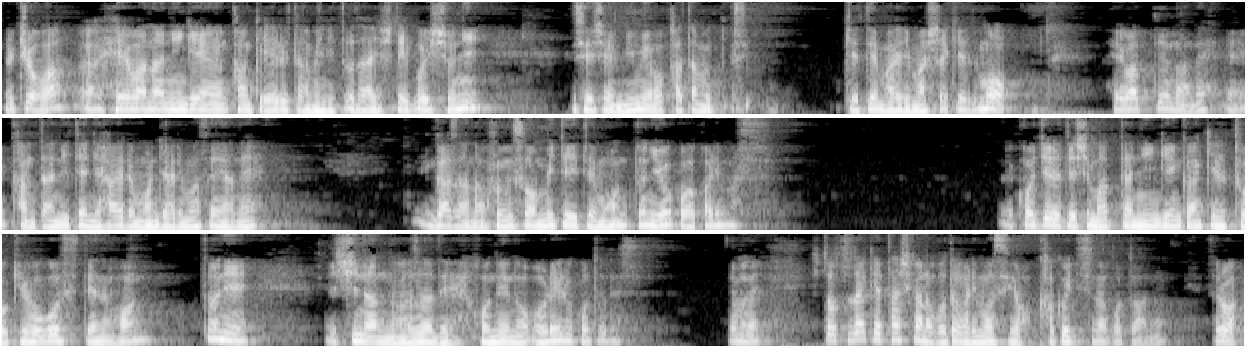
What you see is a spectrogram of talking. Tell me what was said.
今日は平和な人間関係を得るためにと題してご一緒に聖書に耳を傾けてまいりましたけれども、平和っていうのはね、簡単に手に入るもんじゃありませんよね。ガザの紛争を見ていても本当によくわかります。こじれてしまった人間関係を解きほぐすっていうのは本当に至難の技で骨の折れることです。でもね、一つだけ確かなことがありますよ。確実なことはね。それは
